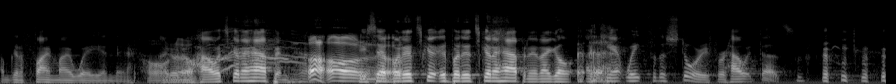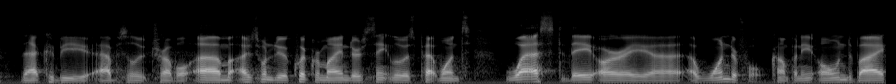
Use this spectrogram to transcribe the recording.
I'm gonna find my way in there. Oh, I don't no. know how it's gonna happen." oh, He said, no. "But it's go- but it's gonna happen." And I go, "I can't wait for the story for how it does." That could be absolute trouble. Um, I just want to do a quick reminder St. Louis Pet Wants West, they are a, uh, a wonderful company owned by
